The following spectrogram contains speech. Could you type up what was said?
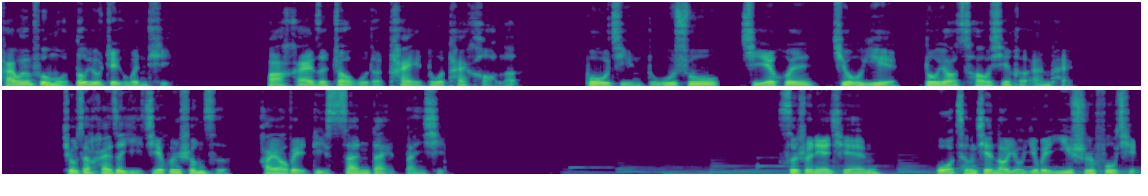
台湾父母都有这个问题，把孩子照顾的太多太好了，不仅读书、结婚、就业都要操心和安排，就算孩子已结婚生子，还要为第三代担心。四十年前，我曾见到有一位医师父亲，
